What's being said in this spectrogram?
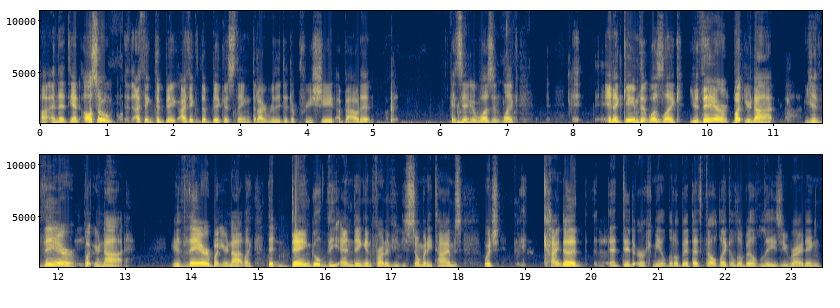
Uh, and at the end, also, I think the big, I think the biggest thing that I really did appreciate about it is that it mm-hmm. wasn't like in a game that was like you're there but you're not, you're there but you're not, you're there but you're not, like that dangled the ending in front of you so many times, which kind of that did irk me a little bit. That felt like a little bit of lazy writing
